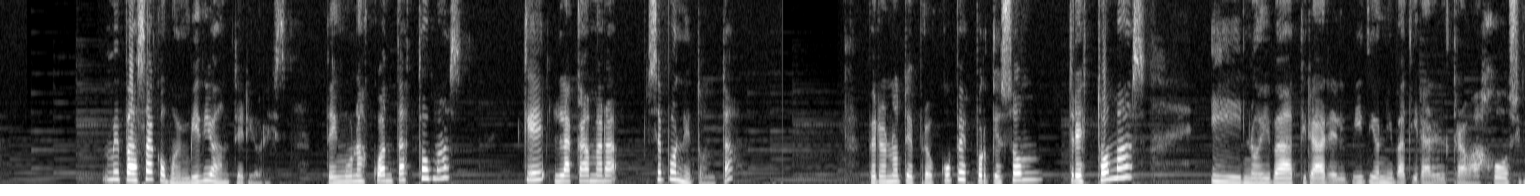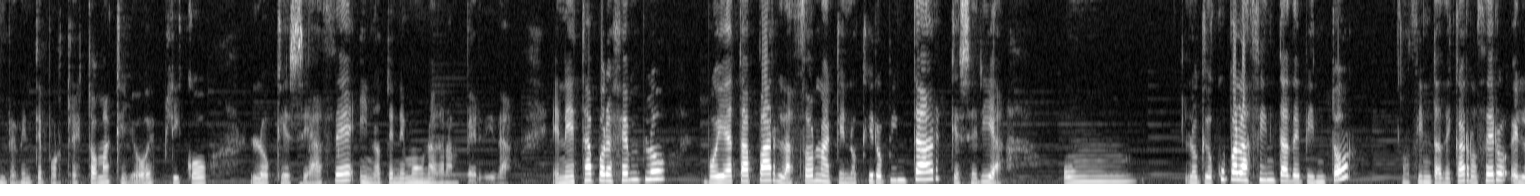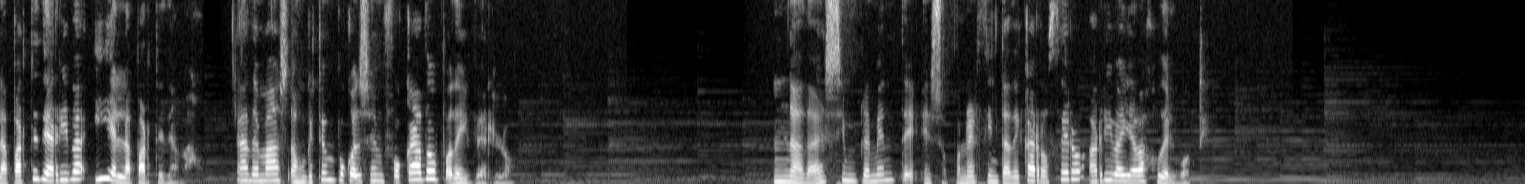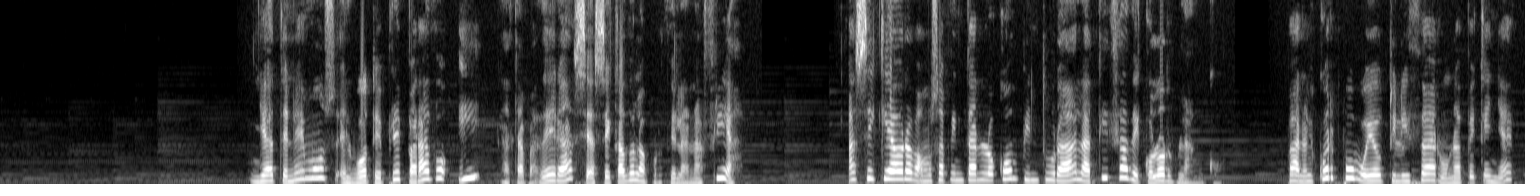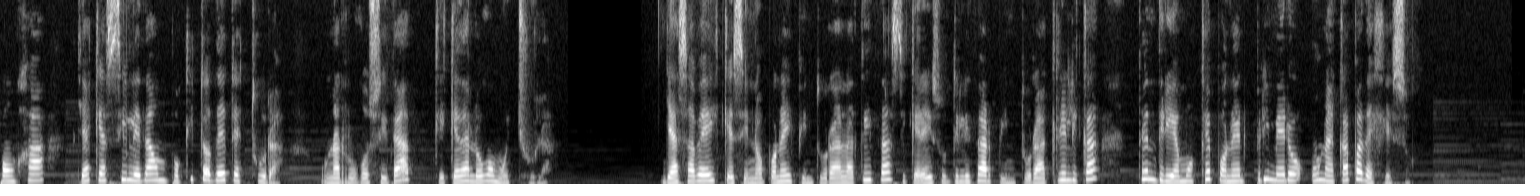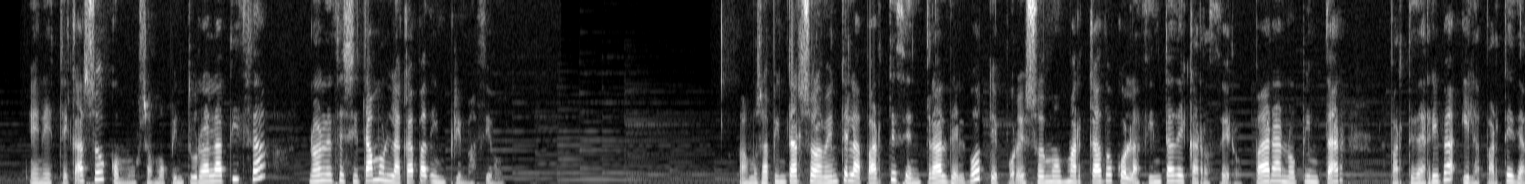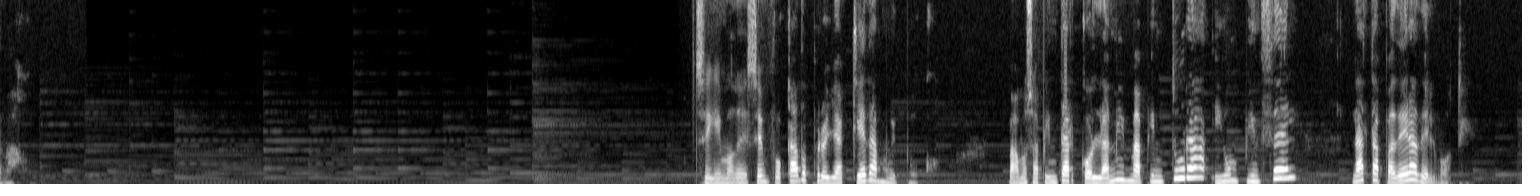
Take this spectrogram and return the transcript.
Me pasa como en vídeos anteriores. Tengo unas cuantas tomas que la cámara se pone tonta. Pero no te preocupes porque son tres tomas y no iba a tirar el vídeo ni iba a tirar el trabajo simplemente por tres tomas que yo explico lo que se hace y no tenemos una gran pérdida. En esta, por ejemplo, voy a tapar la zona que no quiero pintar, que sería un, lo que ocupa la cinta de pintor o cinta de carrocero en la parte de arriba y en la parte de abajo. Además, aunque esté un poco desenfocado, podéis verlo. Nada, es simplemente eso, poner cinta de carrocero arriba y abajo del bote. Ya tenemos el bote preparado y la tapadera se ha secado la porcelana fría. Así que ahora vamos a pintarlo con pintura a la tiza de color blanco. Para el cuerpo voy a utilizar una pequeña esponja ya que así le da un poquito de textura, una rugosidad que queda luego muy chula. Ya sabéis que si no ponéis pintura a la tiza, si queréis utilizar pintura acrílica, tendríamos que poner primero una capa de gesso. En este caso, como usamos pintura a la tiza, no necesitamos la capa de imprimación. Vamos a pintar solamente la parte central del bote, por eso hemos marcado con la cinta de carrocero, para no pintar la parte de arriba y la parte de abajo. Seguimos desenfocados, pero ya queda muy poco. Vamos a pintar con la misma pintura y un pincel la tapadera del bote.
